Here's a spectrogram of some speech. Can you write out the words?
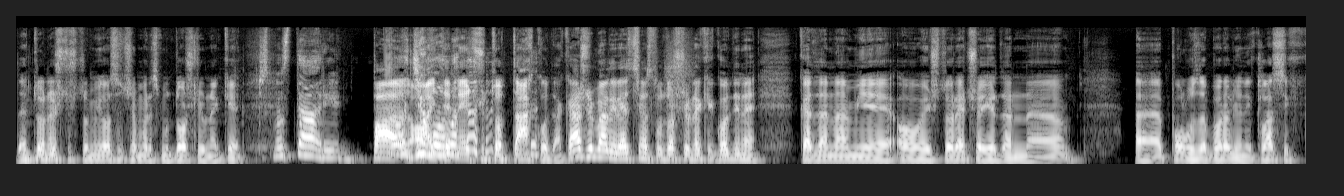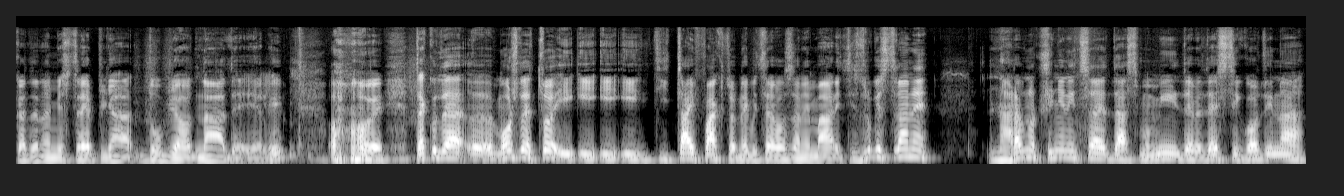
Da je to nešto što mi osjećamo jer smo došli u neke Smo stari. Pa, Dođemo. ajde, neću to tako da kažem, ali recimo smo došli u neke godine kada nam je, ovaj, što reče jedan uh, uh, poluzaboravljeni klasik, kada nam je strepnja dublja od nade, jeli? Ove, tako da, uh, možda je to i, i, i, i, i taj faktor ne bi trebalo zanemariti. S druge strane, naravno, činjenica je da smo mi 90. godina,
